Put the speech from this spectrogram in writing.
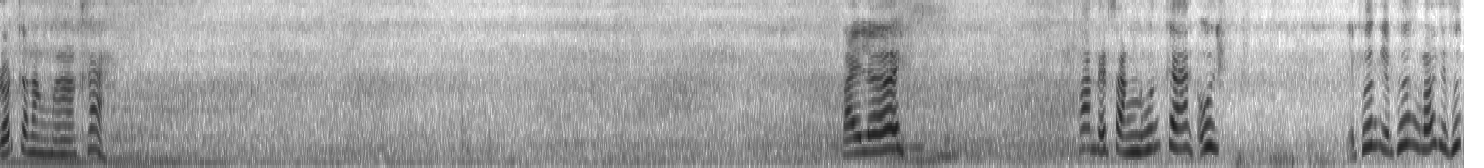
รถกำลังมาค่ะไปเลยข้ามไปฝั่งนู้นกัน อุ้ย อย่าพึ่งอย่าพึ่งรถอย่าพึ่ง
